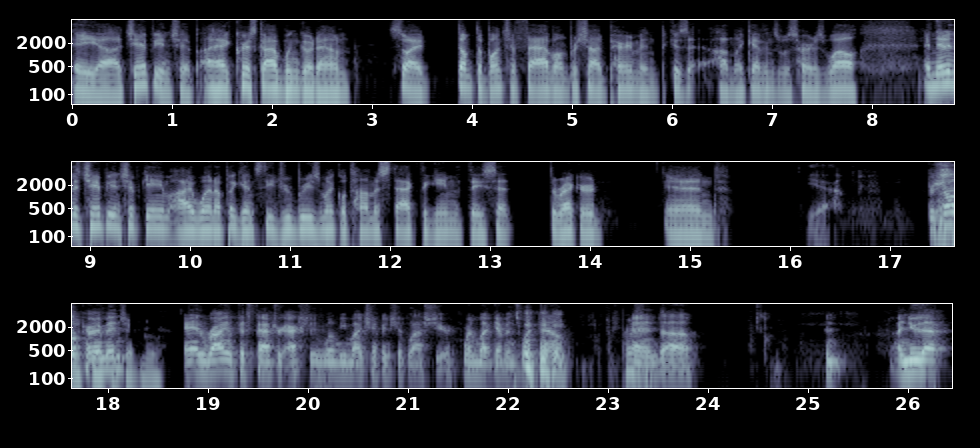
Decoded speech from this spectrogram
a uh, championship. I had Chris Godwin go down, so I dumped a bunch of fab on Breshad Perriman because uh, Mike Evans was hurt as well. And then in the championship game, I went up against the Drew Brees Michael Thomas stack, the game that they set the record, and yeah, it was Breshad Perriman championship for me. and Ryan Fitzpatrick actually won me my championship last year when Mike Evans went down. And uh, and I knew that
